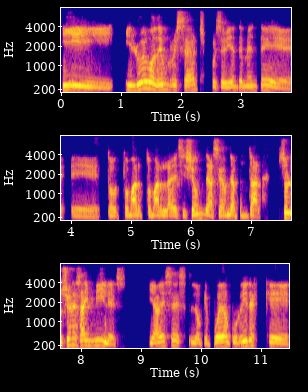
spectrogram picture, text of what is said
Y, y luego de un research, pues evidentemente eh, tomar, tomar la decisión de hacia dónde apuntar. Soluciones hay miles y a veces lo que puede ocurrir es que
